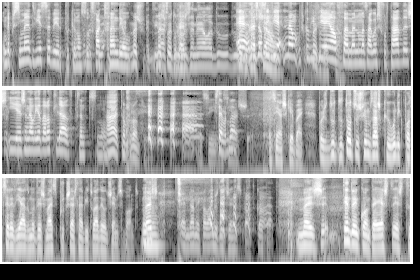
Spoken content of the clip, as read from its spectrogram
Ainda por cima devia saber, porque eu não, não sou de facto fã dele. Mas, mas foi do resto. janela do. do... É, mas eu vivia. Não, porque eu vivia em Alfama, numas águas furtadas, e a janela ia dar ao telhado, portanto. Não... Ah, então pronto. Assim, Isto é assim verdade. Acho, assim acho que é bem. Pois de, de, todos os filmes, acho que o único que pode ser adiado uma vez mais, porque já está habituado, é o James Bond. Mas. Uhum. É melhor nem falarmos do James Bond, coitado. Mas, tendo em conta este, este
